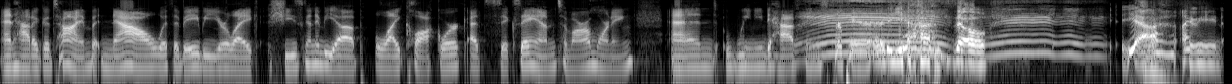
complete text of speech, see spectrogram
and had a good time. But now with a baby, you're like she's going to be up like clockwork at 6 a.m. tomorrow morning and we need to have things prepared. Yeah. Eh, so, eh. yeah, I mean,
